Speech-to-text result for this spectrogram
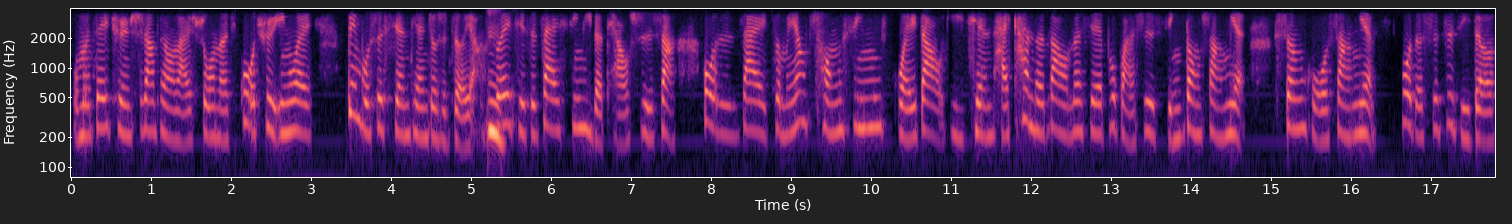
我们这一群视障朋友来说呢，过去因为并不是先天就是这样，所以其实在心理的调试上。或者在怎么样重新回到以前，还看得到那些，不管是行动上面、生活上面，或者是自己的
